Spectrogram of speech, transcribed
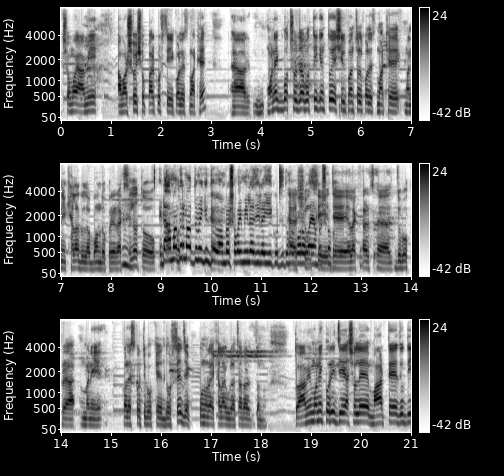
এক সময় আমি আমার শৈশব পার করছি এই কলেজ মাঠে। আর অনেক বছর যাবতই কিন্তু এই শিল্পাঞ্চল কলেজ মাঠে মানে খেলাধুলা বন্ধ করে রাখছিল তো এটা আমাদের মাধ্যমে কিন্তু আমরা সবাই মিলা জিলা ইয়ে করছি তোমার হ্যাঁ, বড় ভাই আমরা সবাই। যে এলাকার যুবকরা মানে কলেজ কর্তৃপক্ষে ধরছে যে পুনরায় খেলাগুলো চালার জন্য। তো আমি মনে করি যে আসলে মাঠে যদি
